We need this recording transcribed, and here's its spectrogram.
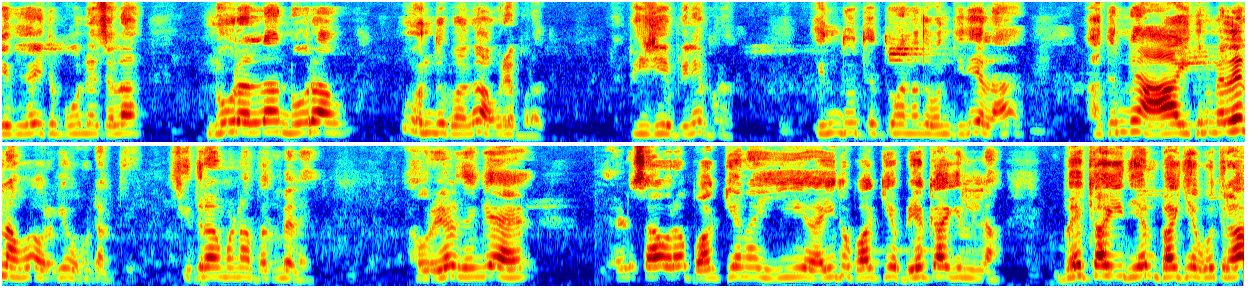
ಗೆದ್ದಿದೆ, ಇದು ಮೂರನೇ ಸಲ. ನೂರಲ್ಲ ನೂರ ಒಂದು ಭಾಗ ಅವರೇ ಬರೋದು. ಬಿ ಜೆ ಪಿನೇ ಬರೋದು ಹಿಂದುತ್ವ ಅನ್ನೋದು ಒಂದು ಇದೆಯಲ್ಲ, ಅದನ್ನೇ ಆ ಇದ್ರ ಮೇಲೆ ನಾವು ಅವ್ರಿಗೆ ಓಟ್ ಹಾಕ್ತೀವಿ. ಸಿದ್ದರಾಮಣ್ಣ ಬಂದಮೇಲೆ ಅವ್ರು ಹೇಳ್ದಂಗೆ ಎರಡು ಸಾವಿರ ಭಾಗ್ಯನ ಈ ಐದು ಭಾಗ್ಯ ಬೇಕಾಗಿರಲಿಲ್ಲ. ಬೇಕಾಗಿದ್ದು ಏನು ಭಾಗ್ಯ ಗೊತ್ತಾ?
